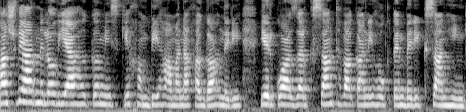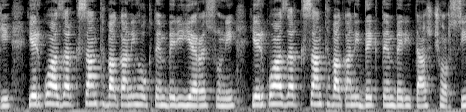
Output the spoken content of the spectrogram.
հաշվի առնելով ԵԱՀԿ Մինսկի խմբի համանախագահների 2020 թվականի հոկտեմբերի 25-ի, 2020 թվականի հոկտեմբերի 30-ի, 2020 2020 թվականի դեկտեմբերի 14-ի,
